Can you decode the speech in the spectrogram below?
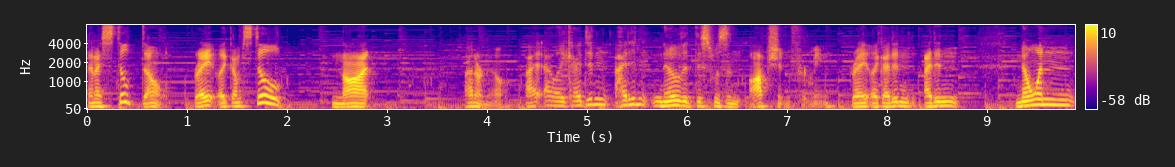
And I still don't, right? Like I'm still not I don't know. I, I, like I didn't I didn't know that this was an option for me, right? Like I didn't I didn't no one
